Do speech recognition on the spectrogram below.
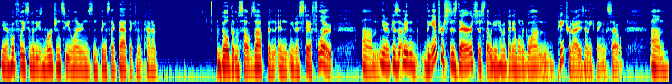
you know, hopefully some of these emergency loans and things like that, they can kind of build themselves up and, and you know stay afloat. Um, you know because i mean the interest is there. It's just that we haven't been able to go out and patronize anything. So um,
